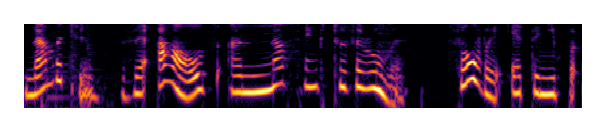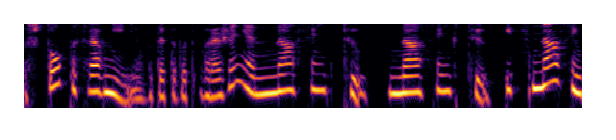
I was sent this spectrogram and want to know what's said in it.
Number two. The owls are nothing to the rumors. Совы – это не что по сравнению. Вот это вот выражение nothing to. Nothing to. It's nothing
